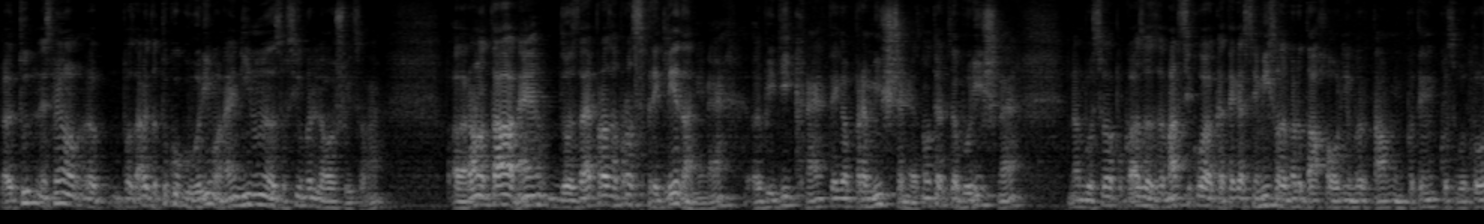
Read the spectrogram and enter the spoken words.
Uh, tudi ne smemo pozabiti, da tukaj govorimo, ne? ni nujno, da so vsi umrli v Avšvicu. Uh, ravno ta ne? do zdaj pravzaprav spregledani ne? vidik ne? tega premiščanja znotraj taborišča nam bo seveda pokazal za marsikoga, katega si mislil, da bo dahal, ni bil tam in potem, ko se bo to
